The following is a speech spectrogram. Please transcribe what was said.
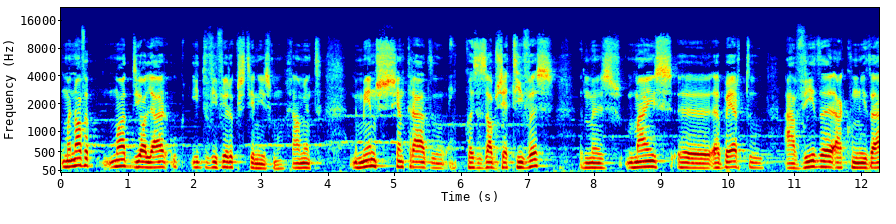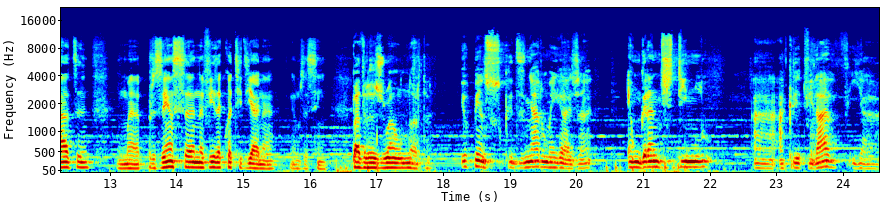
uma nova modo de olhar e de viver o cristianismo, realmente menos centrado em coisas objetivas, mas mais uh, aberto à vida, à comunidade, uma presença na vida cotidiana, digamos assim. Padre João Norte. Eu penso que desenhar uma igreja é um grande estímulo à, à criatividade e à,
